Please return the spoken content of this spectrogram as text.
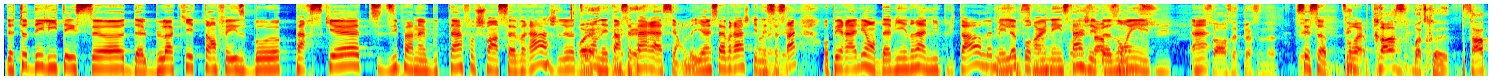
de tout déliter ça, de le bloquer de ton Facebook, parce que tu dis pendant un bout de temps, il faut que je sois en sevrage, là. Ouais, on est en, en séparation. là. Il y a un sevrage qui est En nécessaire. effet. Au pire, aller, on deviendra amis plus tard, là, mais là, pour un instant, j'ai besoin. hein? Sors cette personne-là. C'est ça. T'sais, Pour- casser- cas,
